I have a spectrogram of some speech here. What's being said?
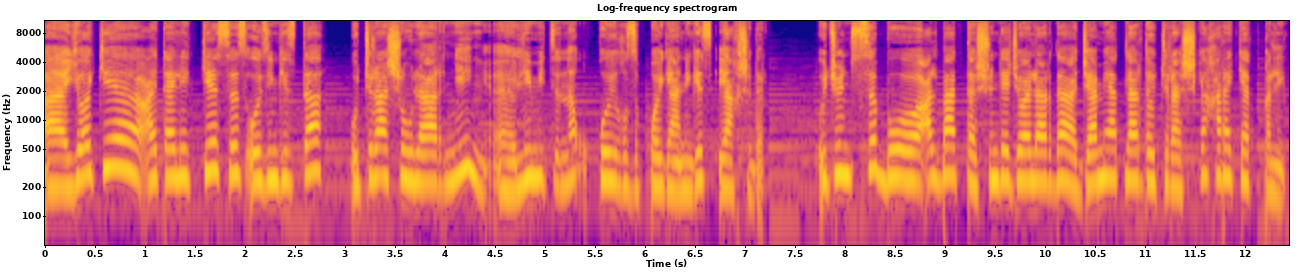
E, yoki aytaylikki siz o'zingizda uchrashuvlarning e, limitini qo'yg'izib qo'yganingiz yaxshidir. Uchinchisi bu albatta shunday joylarda jamiyatlarda uchrashishga harakat qiling.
